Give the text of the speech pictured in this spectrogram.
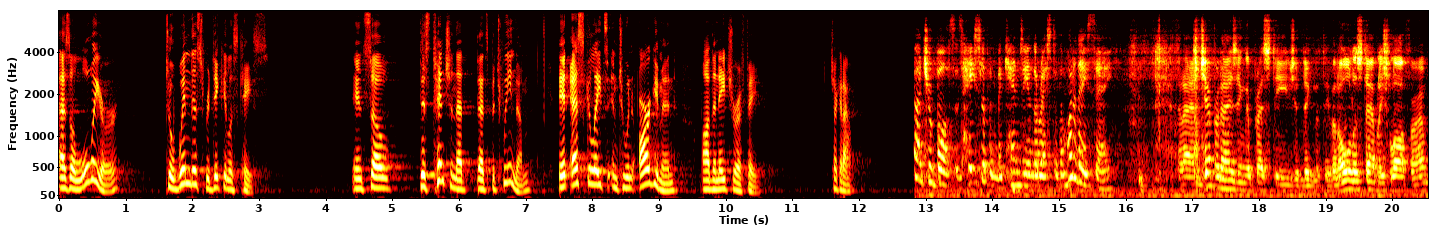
as a lawyer to win this ridiculous case. And so, this tension that, that's between them, it escalates into an argument on the nature of faith. Check it out. About your bosses, Hayslip and McKenzie and the rest of them, what do they say? That I am jeopardizing the prestige and dignity of an old established law firm,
